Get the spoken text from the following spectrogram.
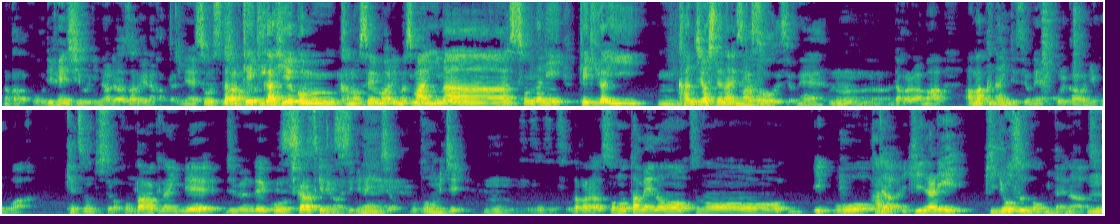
なんかこう、ディフェンシブにならざるを得なかったりね。そうです。だから景気が冷え込む可能性もあります。まあ今、そんなに景気がいいうん感じはしてないですけど。まあそうですよね。うんうんだからまあ、甘くないんですよね、これからの日本は。結論としては。本当甘くないんで、自分でこう、力つけていかないといけないんですよ。もうどの道。うんそうそうそう。だから、そのための、その、一歩を、はいじゃあ、いきなり起業すんの？みたいな、うんその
